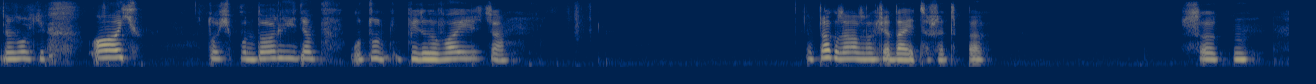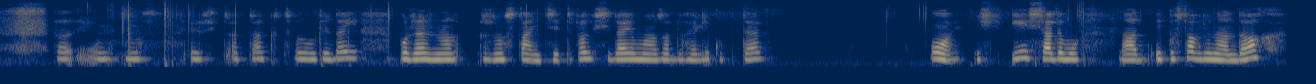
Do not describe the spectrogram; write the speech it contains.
Трохи. Ай! Трохи подалі йдемо. Отут підривається. І так зараз виглядає це вже тепер. Все. м, е, м, ось А так тепер виглядає пожежна на станція. Тепер сідаємо назад в гелікоптер. О, і, і сядемо на і поставлю на дах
